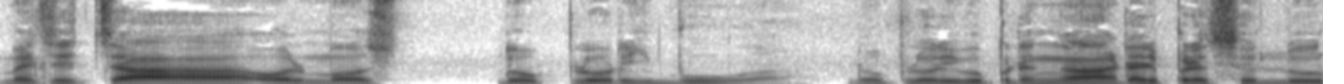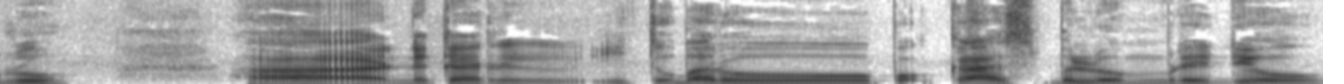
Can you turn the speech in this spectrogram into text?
mencecah almost 20,000 lah. 20,000 pendengar daripada seluruh uh, negara. Itu baru podcast, belum radio.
